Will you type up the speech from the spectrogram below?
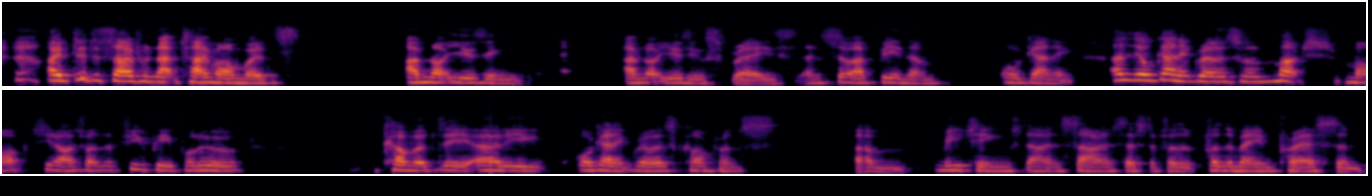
I did decide from that time onwards, I'm not using, I'm not using sprays, and so I've been um, organic. And the organic growers were much mocked. You know, I was one of the few people who covered the early organic growers conference um, meetings down in Cirencester for the, for the main press, and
